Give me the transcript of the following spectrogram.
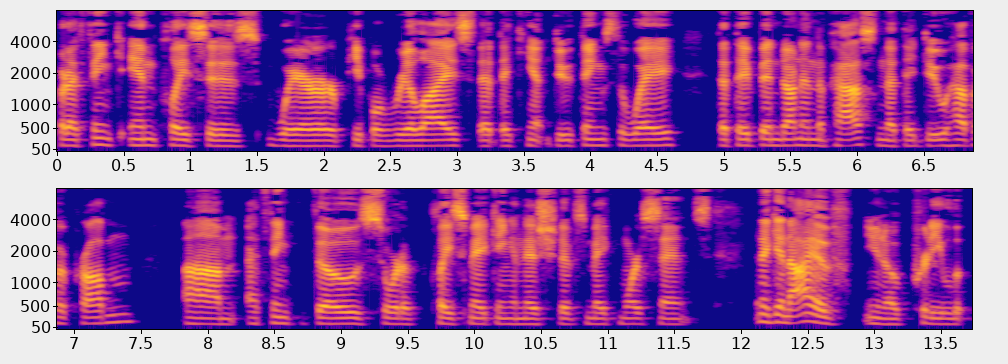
But I think in places where people realize that they can't do things the way that they've been done in the past and that they do have a problem, um, I think those sort of placemaking initiatives make more sense. And again, I have, you know, pretty l-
